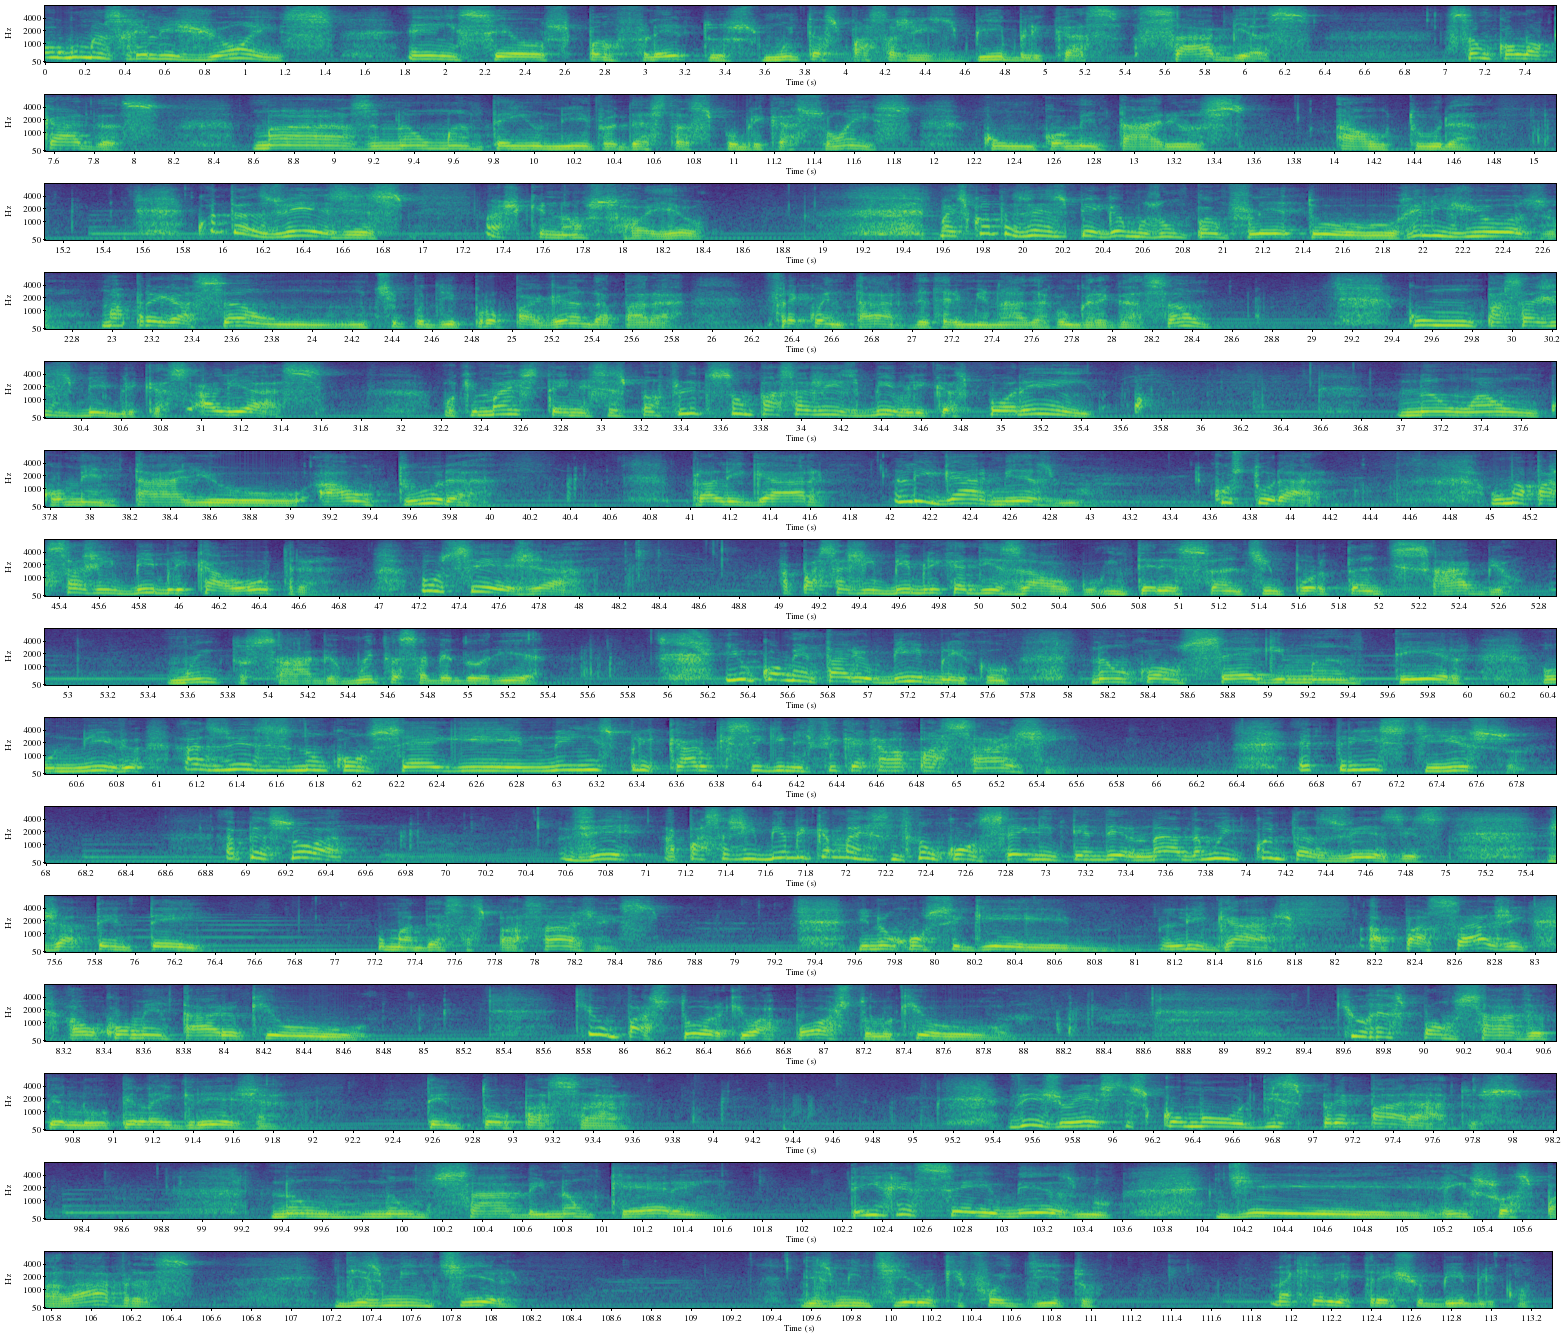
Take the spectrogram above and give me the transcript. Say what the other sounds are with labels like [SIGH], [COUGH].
Algumas religiões, em seus panfletos, muitas passagens bíblicas sábias são colocadas, mas não mantêm o nível destas publicações com comentários à altura. Quantas vezes, acho que não só eu, mas quantas vezes pegamos um panfleto religioso, uma pregação, um, um tipo de propaganda para frequentar determinada congregação, com passagens bíblicas. Aliás, o que mais tem nesses panfletos são passagens bíblicas, porém, não há um comentário à altura para ligar, ligar mesmo, costurar uma passagem bíblica a outra. Ou seja, a passagem bíblica diz algo interessante, importante, sábio, muito sábio, muita sabedoria. E o comentário bíblico não consegue manter o nível, às vezes não consegue nem explicar o que significa aquela passagem. É triste isso. A pessoa vê a passagem bíblica, mas [LAUGHS] não consegue entender nada. Quantas vezes já tentei uma dessas passagens e não consegui ligar a passagem ao comentário que o que o pastor, que o apóstolo, que o que o responsável pelo, pela igreja tentou passar. Vejo estes como despreparados. Não, não sabem, não querem, têm receio mesmo de, em suas palavras, desmentir, desmentir o que foi dito naquele trecho bíblico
